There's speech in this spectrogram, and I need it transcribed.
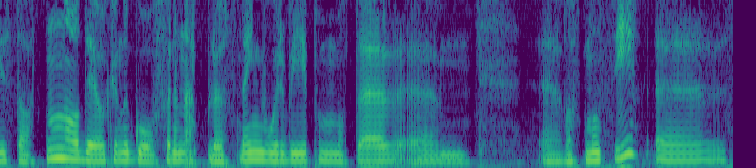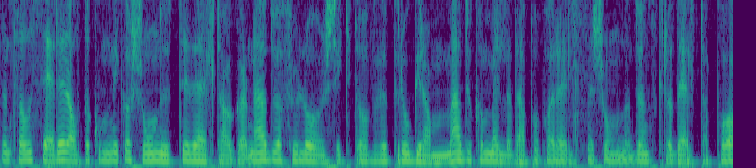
i staten. Og det å kunne gå for en app-løsning hvor vi på en måte eh, hva skal man si, eh, sentraliserer alt av kommunikasjon ut til deltakerne. Du har full oversikt over programmet, du kan melde deg på parallellstasjonene du ønsker å delta på.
